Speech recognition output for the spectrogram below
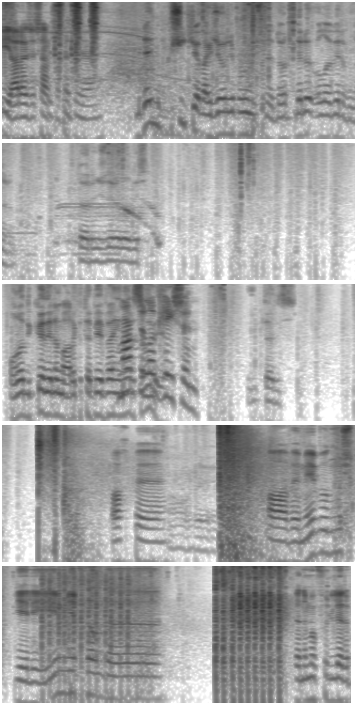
İyi araca çarpmadı. Düşmedi ya. Bir de bir kuş uçuyor bak George Pool'un üstünde. Dörtleri olabilir bunların. Dördüncüleri olabilir. Ona dikkat edelim arka tepeye falan Marked inerse a var ya. location. İptaliz. Oh be. AVM bulmuş. Yeleğim yıkıldı. Canımı fullerim.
